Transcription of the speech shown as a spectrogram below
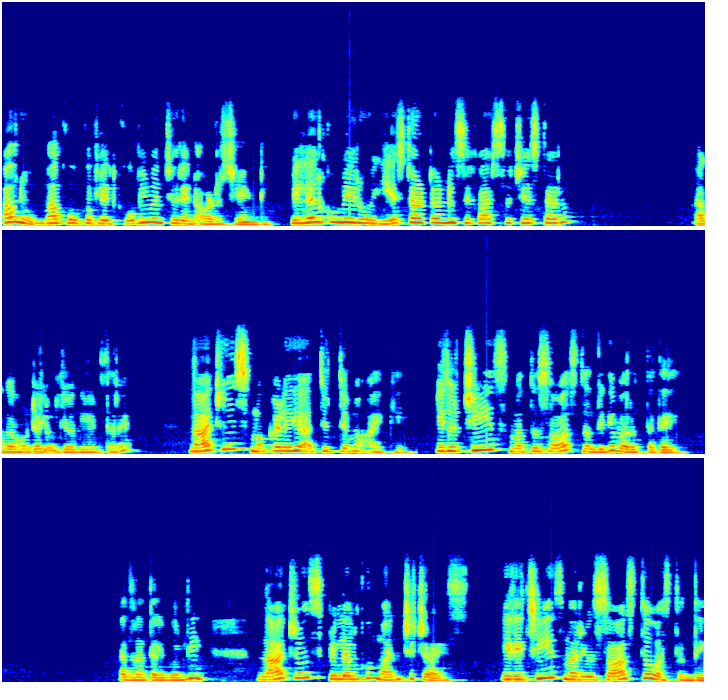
అవును. మాకు ఒక ప్లేట్ గోబీ మంచూరియన్ ఆర్డర్ చేయండి. పిల్లలకు మీరు ఏ స్టార్టర్‌ను సిఫార్సు చేస్తారు? ಆಗ ಹೋಟೆಲ್ ಉದ್ಯೋಗಿ ಹೇಳ್ತಾರೆ, "ನಾಚೋಸ್ ಮಕ್ಕಳಿಗೆ ಅತ್ಯುತ್ತಮ ಆಯ್ಕೆ. ಇದು ಚೀಸ್ ಮತ್ತು ಸಾಸ್‌ನೊಂದಿಗೆ ಬರುತ್ತದೆ." ಅದನ್ನ తెలుగులోని నాచోస్ పిల్లలకు మంచి చాయిస్. ఇది చీజ్ మరియు సాస్‌తో వస్తుంది.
